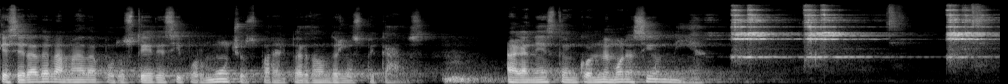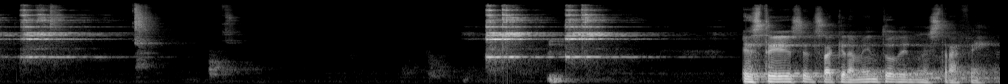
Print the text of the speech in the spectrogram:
que será derramada por ustedes y por muchos para el perdón de los pecados. Hagan esto en conmemoración mía. Este es el sacramento de nuestra fe.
